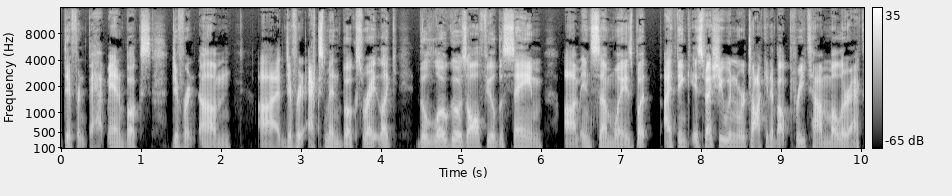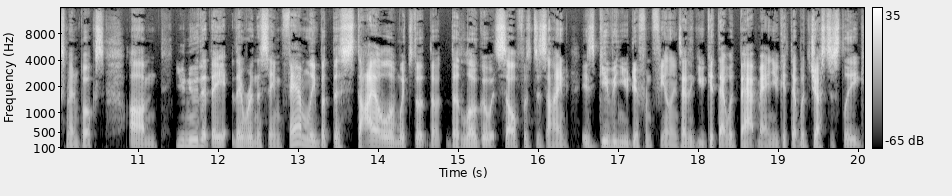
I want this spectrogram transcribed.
different batman books different um uh different x-men books right like the logos all feel the same um, in some ways. But I think, especially when we're talking about pre Tom Muller X Men books, um, you knew that they they were in the same family, but the style in which the, the the logo itself was designed is giving you different feelings. I think you get that with Batman, you get that with Justice League.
